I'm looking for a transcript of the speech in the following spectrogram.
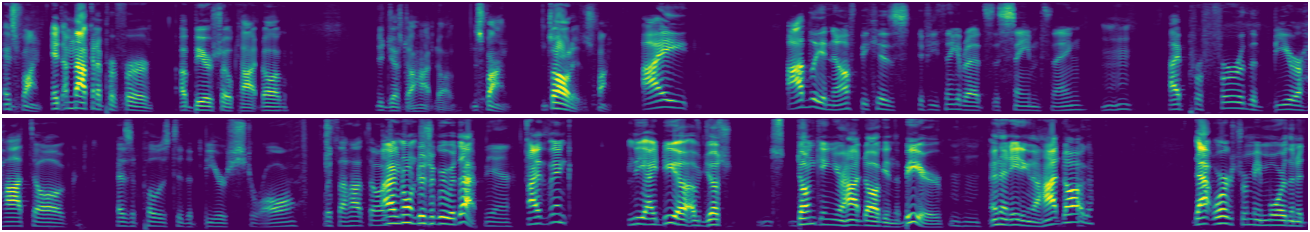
it's fine. It, I'm not going to prefer a beer soaked hot dog to just a hot dog. It's fine. It's all it is. It's fine. I, oddly enough, because if you think about it, it's the same thing. Mm-hmm. I prefer the beer hot dog as opposed to the beer straw with the hot dog. I don't disagree with that. yeah. I think the idea of just dunking your hot dog in the beer Mm-hmm. and then eating the hot dog that works for me more than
